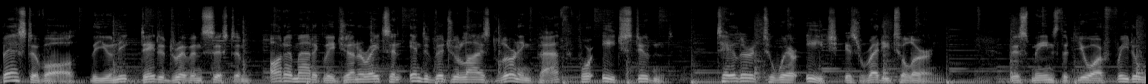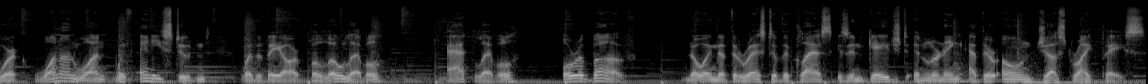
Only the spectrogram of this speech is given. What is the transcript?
Best of all, the unique data-driven system automatically generates an individualized learning path for each student, tailored to where each is ready to learn. This means that you are free to work one-on-one -on -one with any student, whether they are below level, at level, or above, knowing that the rest of the class is engaged in learning at their own just right pace.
